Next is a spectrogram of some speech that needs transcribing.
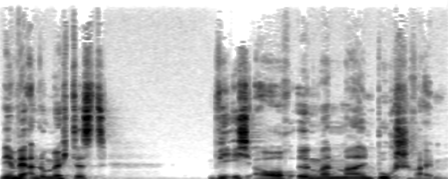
Nehmen wir an, du möchtest, wie ich auch, irgendwann mal ein Buch schreiben.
